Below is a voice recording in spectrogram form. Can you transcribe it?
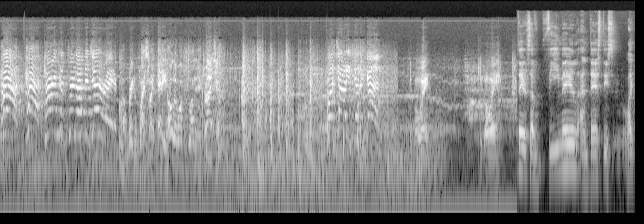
Pat! Pat! Carrington turned off the generator! Come on, bring the flashlight. Eddie, hold him off as long as you can. Roger. Watch out, he's got a gun! Keep away. Keep away. There's a female and there's this like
